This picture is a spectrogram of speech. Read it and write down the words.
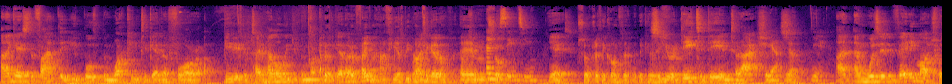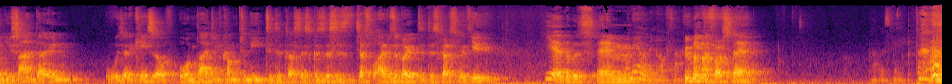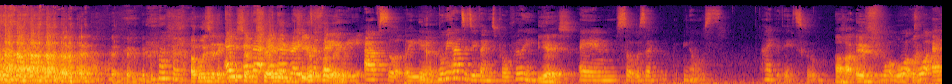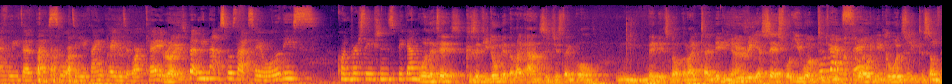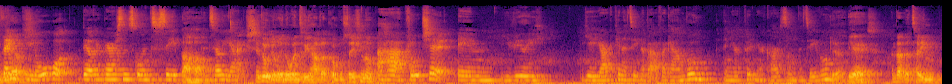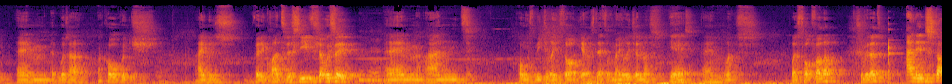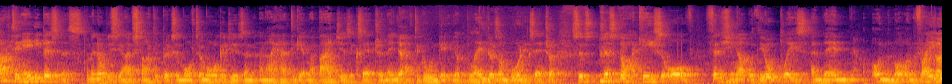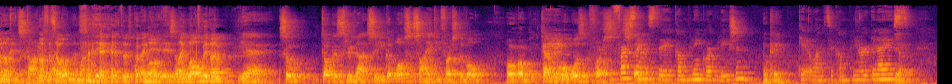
And I guess the fact that you've both been working together for a period of time. How long had you been working About, together? about five and a half years we've Right. been together. Okay. Um, In the same team, Yes. so I'm pretty confident that we can. So your day-to-day interactions. Yeah. yeah. yeah. And, and was it very much when you sat down? Was it a case of, oh, I'm glad you've come to me to discuss this because this is just what I was about to discuss with you? Yeah, there was. An Um, element of that. Who made the Uh-huh. first step? That was me. And was it a In, case in, of a, in a carefully? way, absolutely. Yeah. Yeah. Well, we had to do things properly. Yes. Um, so it was a, you know, it was hypothetical. Uh-huh. If What, what, what if we did this? What do you think? How does it work out? right. But I mean, that, I suppose that's how all of these conversations begin. Well, it is because if you don't get the right answer, you just think, well, mm, maybe it's not the right time. Maybe Yeah. you reassess what you want to Well, do before it. you go and speak to you somebody think else. you know what the other person's going to say, but Uh-huh. until you actually, you don't really know until you have that conversation, though. aha approach it, um, you really yeah you are kind of taking a bit of a gamble and you're putting your cards on the table. Yeah. Yes. And at the time, um, it was a, a call which I was very glad to receive, shall we say, hmm um, and almost immediately thought, yeah, there's definitely mileage in this. Yes. Um, let's let's talk further. So we did. And in starting any business, I mean, obviously, I've started bricks and mortar mortgages, and, and I had to get my badges, etc. And then you have to go and get your blenders on board, etc. So it's just not a case of finishing up with the old place and then No. on the mo- on the Friday No, no, and then starting Not up at all. on the Monday. There's I quite mean, a lot it is of a like work to be done. Yeah. So talk us through that. So you got Law Society first of all, or, or tell me Um, what was the first First step? thing's the company incorporation. Okay. Get a limited company organised.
